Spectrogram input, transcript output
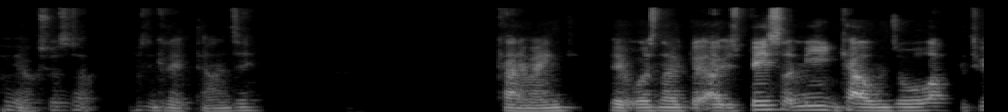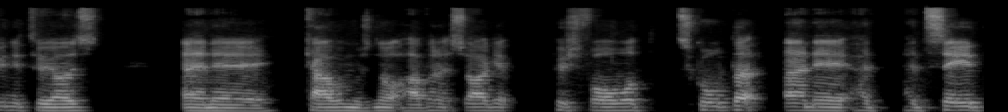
Who else was it? it wasn't Greg Tansey? Can't mind who it was now, but it was basically me and Calvin Zola between the two of us and uh, Calvin was not having it, so I get pushed forward, scored it, and uh, had had said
